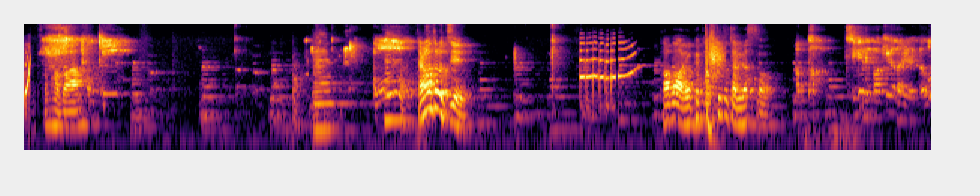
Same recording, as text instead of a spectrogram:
자 봐봐. 오케이 잘 만들었지? 봐봐 옆에 바퀴도 달렸어. 아, 바, 집인데 바퀴가 달려있다고?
